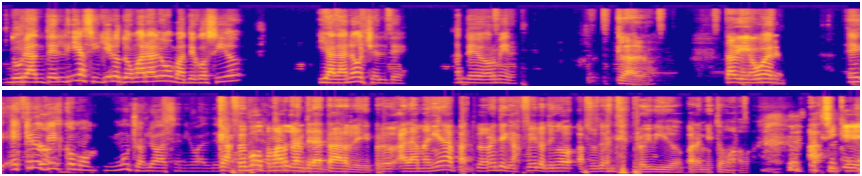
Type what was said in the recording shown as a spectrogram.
Durante el día, si quiero tomar algo, mate cocido. Y a la noche el té, antes de dormir. Claro. Está bien. bueno. Es, creo que es como muchos lo hacen igual. Café puedo tomar durante la tarde, pero a la mañana particularmente café lo tengo absolutamente prohibido para mi estómago. Así que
